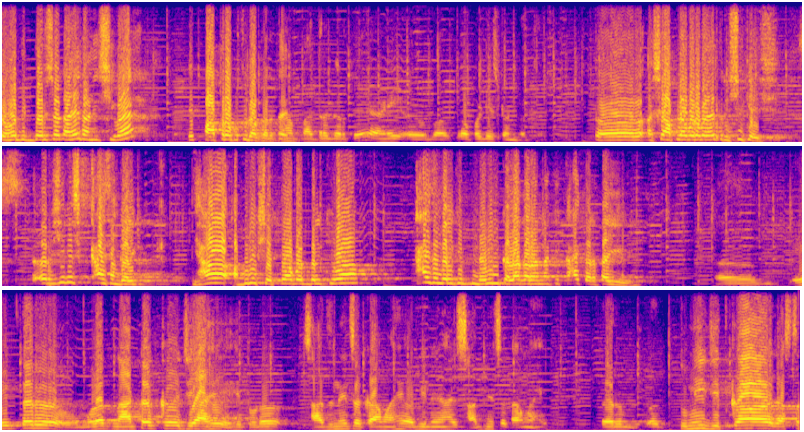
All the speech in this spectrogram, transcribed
सहदिग्दर्शक आहेत आणि शिवाय एक पात्र सुद्धा करत हा आहेत पात्र करते आणि प्रॉपर्टीज पण करते. तर असे आपल्या बरोबर आहेत ऋषिकेश. ऋषिकेश काय सांगाल? ह्या अभिनय क्षेत्राबद्दल किंवा काय सांगाल की नवीन कलाकारांना की काय करता येईल? एक तर मुळात नाटक जे आहे हे थोडं साधनेचं काम आहे अभिनय हे साधनेचं काम आहे. तर तुम्ही जितका जास्त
